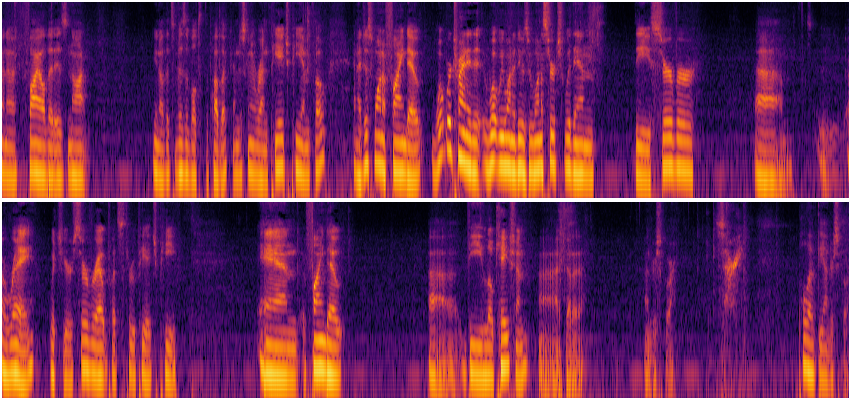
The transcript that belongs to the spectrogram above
in a file that is not, you know, that's visible to the public. I'm just going to run php info, and I just want to find out what we're trying to do. What we want to do is we want to search within the server um, array which your server outputs through PHP, and find out uh, the location. Uh, I've got a underscore. Sorry. Pull out the underscore.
